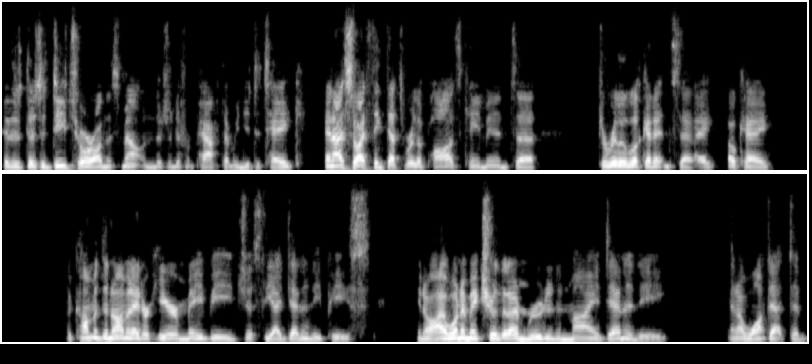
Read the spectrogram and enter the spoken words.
there's there's a detour on this mountain. There's a different path that we need to take. And I so I think that's where the pause came in to to really look at it and say, okay, the common denominator here may be just the identity piece. You know, I want to make sure that I'm rooted in my identity and I want that to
